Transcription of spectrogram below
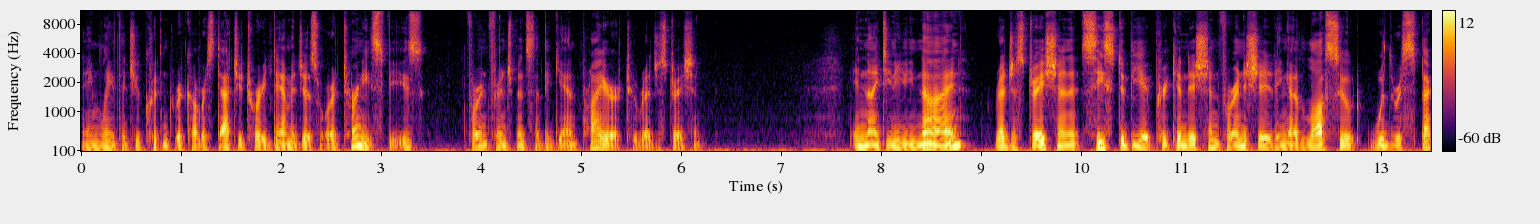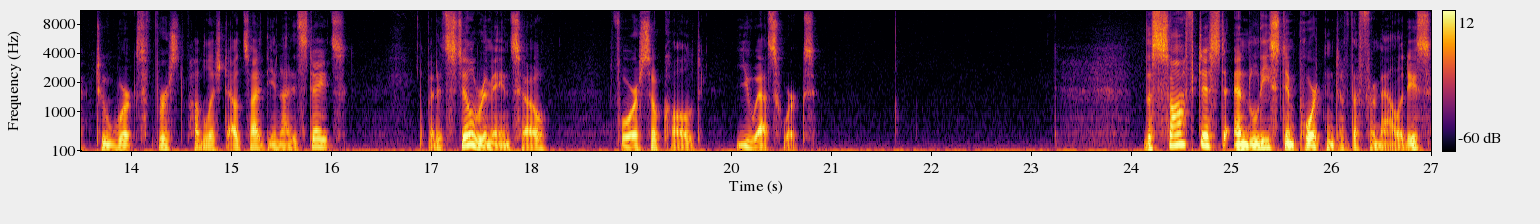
namely that you couldn't recover statutory damages or attorney's fees for infringements that began prior to registration. In 1989, registration ceased to be a precondition for initiating a lawsuit with respect to works first published outside the United States, but it still remains so for so-called U.S. works. The softest and least important of the formalities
